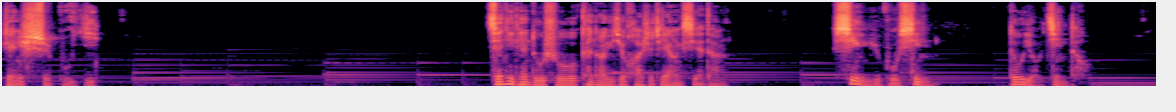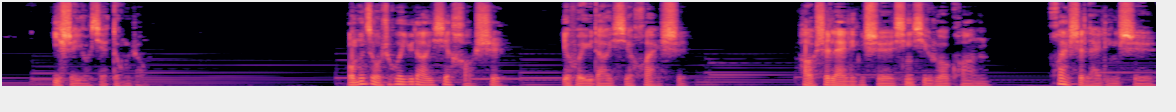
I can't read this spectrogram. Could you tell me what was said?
人事不易。前几天读书看到一句话是这样写的：“幸与不幸，都有尽头。”一时有些动容。我们总是会遇到一些好事，也会遇到一些坏事。好事来临时欣喜若狂，坏事来临时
